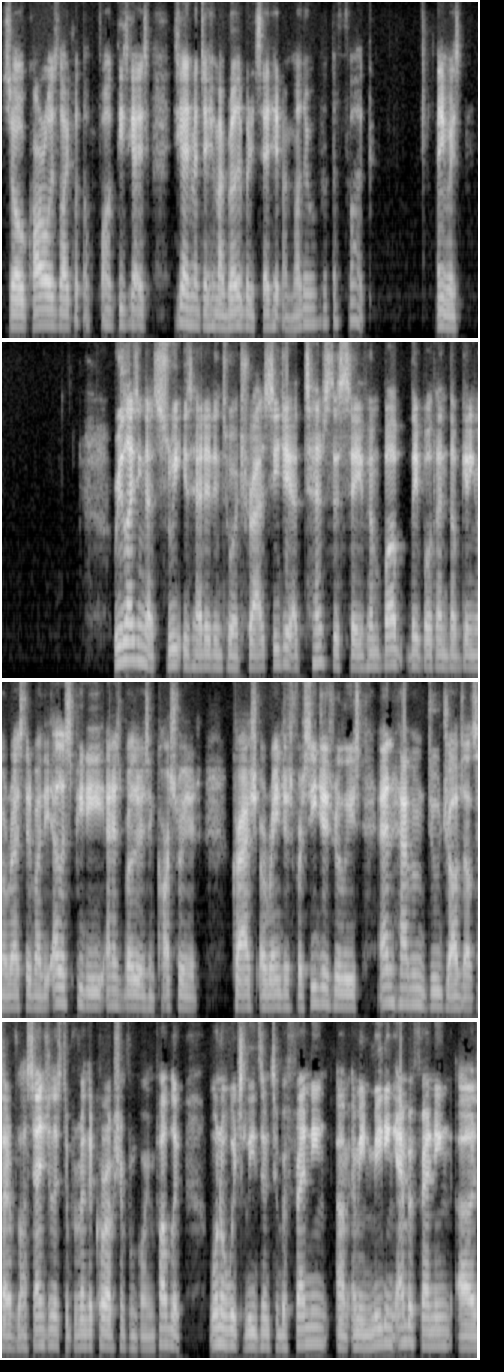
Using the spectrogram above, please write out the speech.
So Carl is like, "What the fuck? These guys, these guys meant to hit my brother, but instead hit my mother. What the fuck?" Anyways, realizing that Sweet is headed into a trap, CJ attempts to save him, but they both end up getting arrested by the LSPD, and his brother is incarcerated. Crash arranges for CJ's release and have him do jobs outside of Los Angeles to prevent the corruption from going public. One of which leads him to befriending, um, I mean, meeting and befriending a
